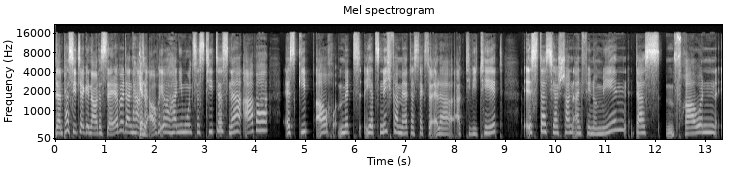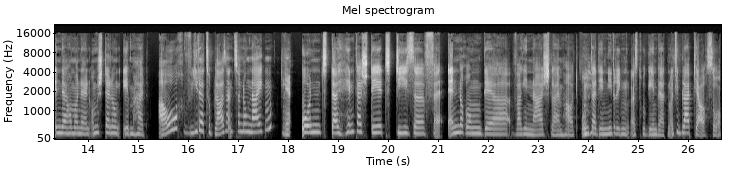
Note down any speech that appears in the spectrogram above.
dann passiert ja genau dasselbe. Dann haben genau. sie auch ihre Honeymoon-Zystitis, ne? Aber es gibt auch mit jetzt nicht vermehrter sexueller Aktivität ist das ja schon ein Phänomen, dass Frauen in der hormonellen Umstellung eben halt auch wieder zu Blasenentzündung neigen. Ja. Und dahinter steht diese Veränderung der Vaginalschleimhaut mhm. unter den niedrigen Östrogenwerten. Und die bleibt ja auch so.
